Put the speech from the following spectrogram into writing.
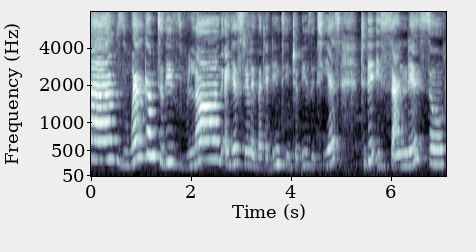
Loves, welcome to this vlog. I just realized that I didn't introduce it yet. Today is Sunday, so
